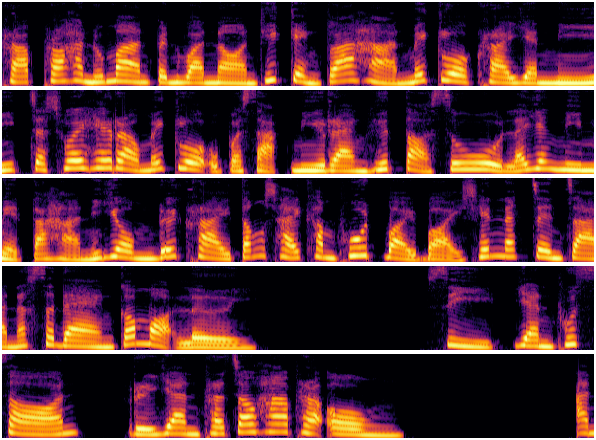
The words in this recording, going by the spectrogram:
ครับ เพราะหนุมานเป็นวานอนที่เก่งกล้าหาญไม่กลัวใครยันนี้จะช่วยให้เราไม่กลัวอุปสรรค มีแรงฮึดต่อสู้ และยังมีเมตตาหานิยมด้วยใครต้องใช้คำพูดบ่อยๆ เช่นนักเจนจานักแสดงก็เหมาะเลย 4. ยันพุทธซ้อน หรือยันพระเจ้าห้าพระองค์ อัน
